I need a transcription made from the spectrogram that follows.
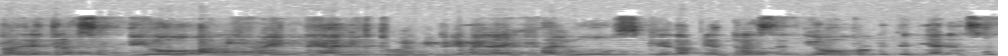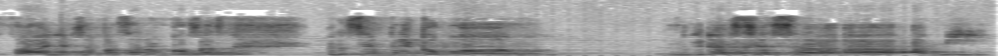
padre trascendió, a mis 20 años tuve mi primera hija Luz, que también trascendió porque tenían encefalia, sea, pasaron cosas, pero siempre como gracias a, mí,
